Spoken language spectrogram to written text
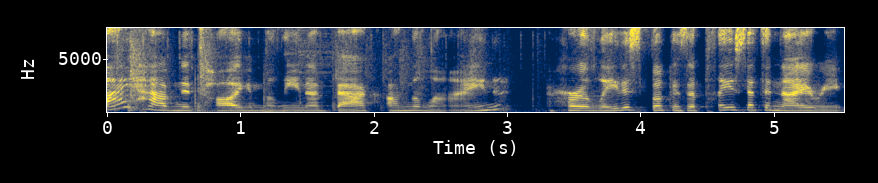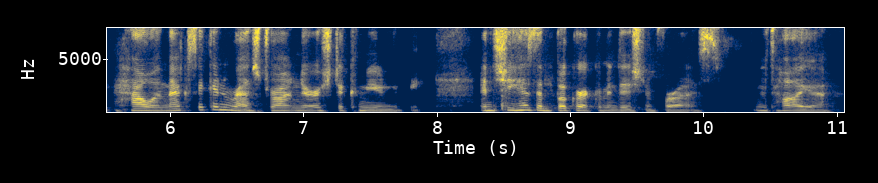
I have Natalia Molina back on the line. Her latest book is A Place at the Nayarit How a Mexican Restaurant Nourished a Community. And she has a book recommendation for us. Natalia.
